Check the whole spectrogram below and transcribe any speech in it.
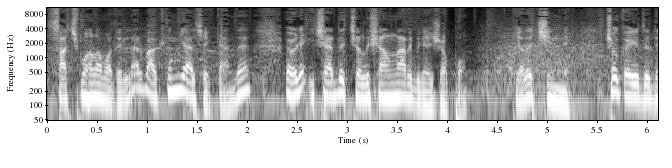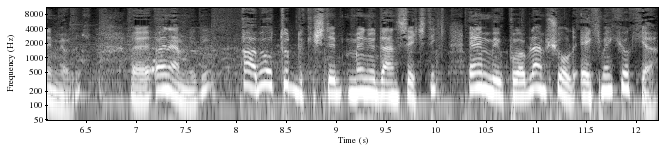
saçmalama dediler. Baktım gerçekten de öyle içeride çalışanlar bile Japon ya da Çinli. Çok ayırt edemiyoruz. Ee, önemli değil. Abi oturduk işte menüden seçtik. En büyük problem şu oldu. Ekmek yok ya.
